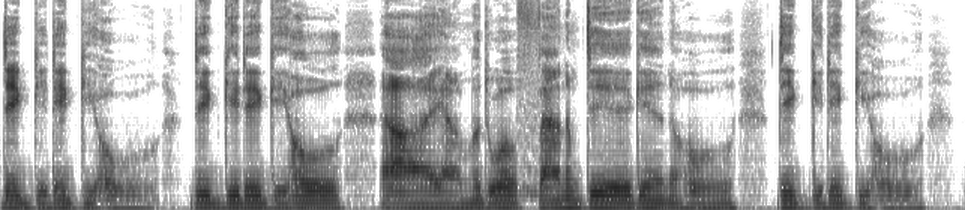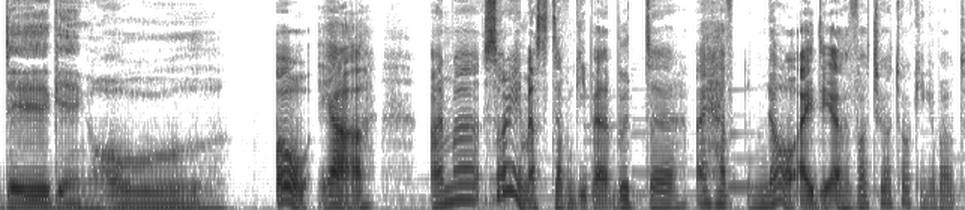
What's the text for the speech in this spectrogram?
Diggy, diggy hole. Diggy, diggy hole. I am a dwarf and I'm digging a hole. Diggy, diggy hole. Digging a hole. Oh, yeah. I'm uh, sorry, Master Tavern Keeper, but uh, I have no idea of what you are talking about.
